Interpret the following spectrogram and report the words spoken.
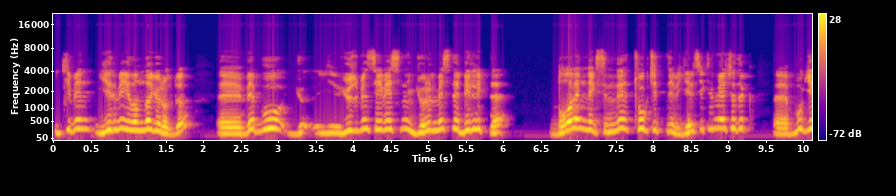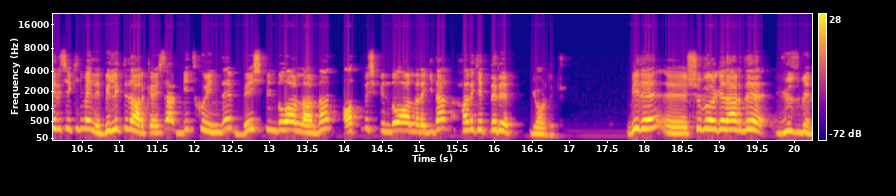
2020 yılında görüldü. Ee, ve bu 100 bin seviyesinin görülmesiyle birlikte dolar endeksinde çok ciddi bir geri çekilme yaşadık. E, bu geri çekilmeyle birlikte de arkadaşlar Bitcoin'de 5000 dolarlardan 60 bin dolarlara giden hareketleri gördük. Bir de e, şu bölgelerde 100 bin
